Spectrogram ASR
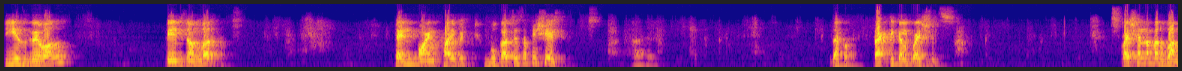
TS Grewal page number ten point five eight book আছে সাফিসিয়েন্ট দেখো practical questions question number one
